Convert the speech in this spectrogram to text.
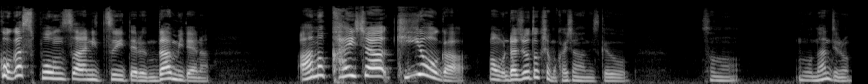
コがスポンサーについてるんだ、みたいな。あの会社、企業が、まあラジオトーク社も会社なんですけど、その、もうなんていうの？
